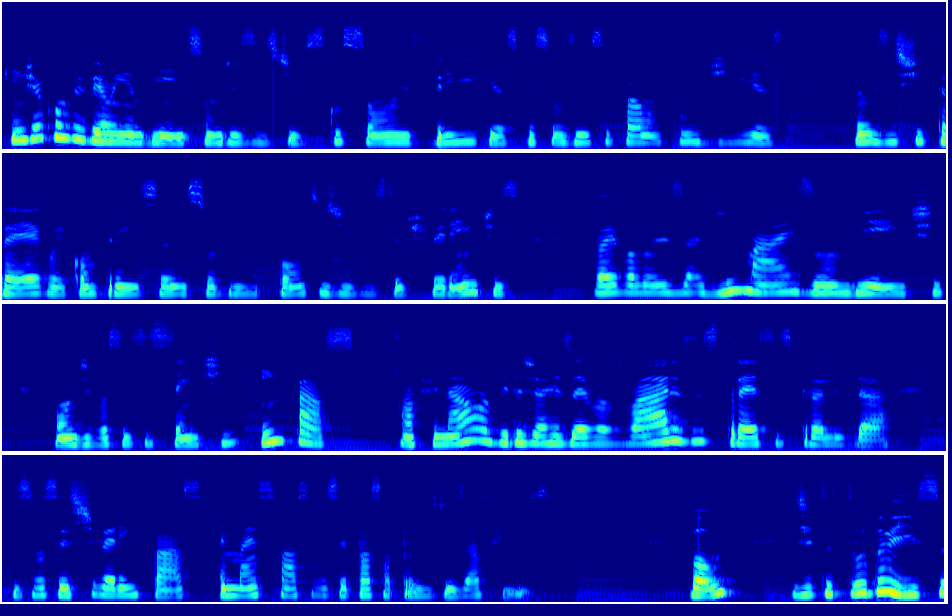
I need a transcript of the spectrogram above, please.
Quem já conviveu em ambientes onde existem discussões, brigas, pessoas não se falam por dias, não existe trégua e compreensão sobre pontos de vista diferentes, vai valorizar demais o ambiente onde você se sente em paz. Afinal, a vida já reserva vários estresses para lidar e se você estiver em paz, é mais fácil você passar pelos desafios. Bom, dito tudo isso,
